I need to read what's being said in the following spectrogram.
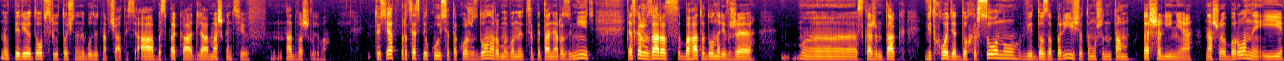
ну, в період обстрілів точно не будуть навчатися, а безпека для мешканців надважлива. Тобто я про це спілкуюся також з донорами, вони це питання розуміють. Я скажу, зараз багато донорів вже, е, скажімо так, відходять до Херсону, від до Запоріжжя, тому що ну, там перша лінія нашої оборони, і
